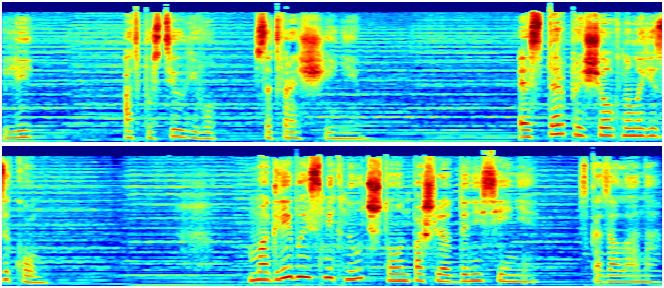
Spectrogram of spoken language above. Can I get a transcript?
Ли отпустил его с отвращением. Эстер прищелкнула языком. «Могли бы и смекнуть, что он пошлет донесение», — сказала она.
